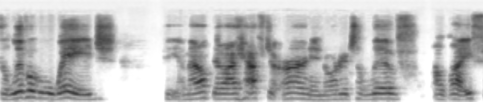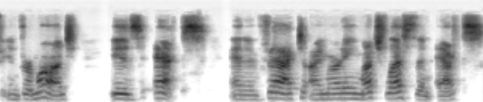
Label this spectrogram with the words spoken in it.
the livable wage, the amount that I have to earn in order to live a life in Vermont, is X. And in fact, I'm earning much less than X.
